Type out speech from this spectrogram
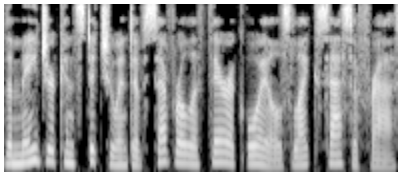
the major constituent of several etheric oils like sassafras.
